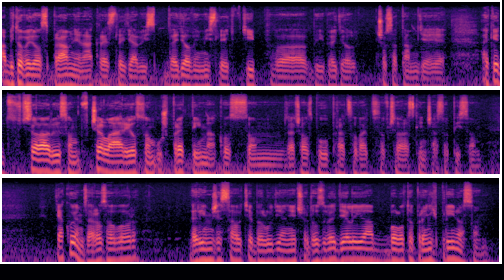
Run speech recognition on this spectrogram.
aby to vedel správne nakresliť, aby vedel vymyslieť vtip, aby vedel, čo sa tam deje. Aj keď včeláril som, včeláril som už predtým, ako som začal spolupracovať so včelárským časopisom. Ďakujem za rozhovor. Verím, že sa o tebe ľudia niečo dozvedeli a bolo to pre nich prínosom.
